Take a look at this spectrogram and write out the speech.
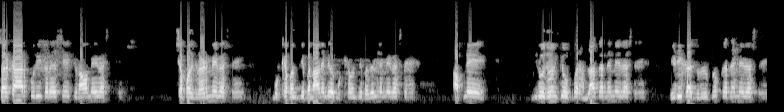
सरकार पूरी तरह से चुनाव में व्यस्त है शपथ ग्रहण में व्यस्त है, मुख्यमंत्री बनाने में और मुख्यमंत्री बदलने में व्यस्त है, अपने विरोधियों के ऊपर हमला करने में व्यस्त है, ईडी का दुरुपयोग करने में व्यस्त है।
